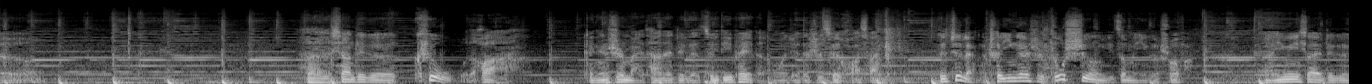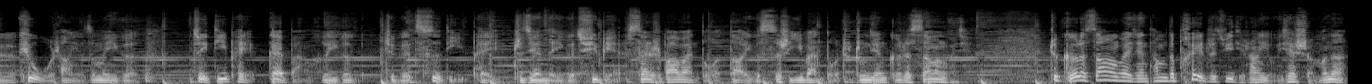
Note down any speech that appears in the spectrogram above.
呃，像这个 Q 五的话，肯定是买它的这个最低配的，我觉得是最划算的。所以这两个车应该是都适用于这么一个说法，啊，因为在这个 Q 五上有这么一个最低配盖板和一个这个次低配之间的一个区别，三十八万多到一个四十一万多，这中间隔着三万块钱。这隔了三万块钱，他们的配置具体上有一些什么呢？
